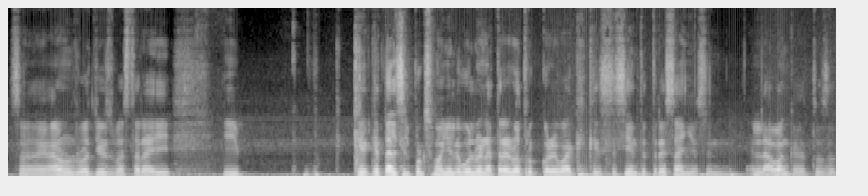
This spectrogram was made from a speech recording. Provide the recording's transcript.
O sea, Aaron Rodgers va a estar ahí y ¿qué, tal si el próximo año le vuelven a traer otro coreback que se siente tres años en, la banca? Entonces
